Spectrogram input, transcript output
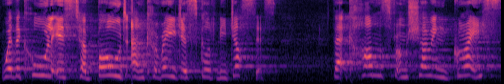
where the call is to bold and courageous godly justice that comes from showing grace,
